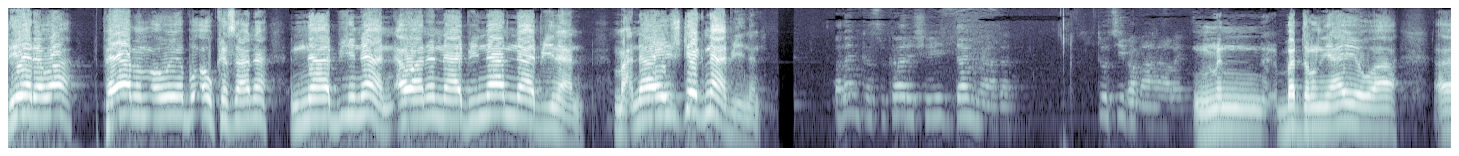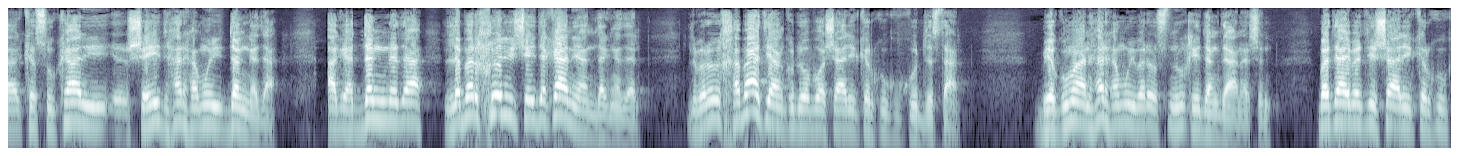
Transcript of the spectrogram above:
لێرەوە پەیامم ئەوەیە بۆ ئەو کەسانە نابینان ئەوانە نابینان نابینان معنای شتێک نابینن من بە دڵنیایەوە کەس و کاری شەید هەر هەمووی دەنگەدا ئەگە دەنگ نەدا لەبەر خوێنی شەیدەکانیان دەنگەدەن لەبەرەوەی خەباتیان کردووە بۆ شاری کەرکک و کوردستان بێگومان هەر هەمووی بەرەو سندوقی دەنگدان ئەچن بە تایبەتی شاری کەرکوک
